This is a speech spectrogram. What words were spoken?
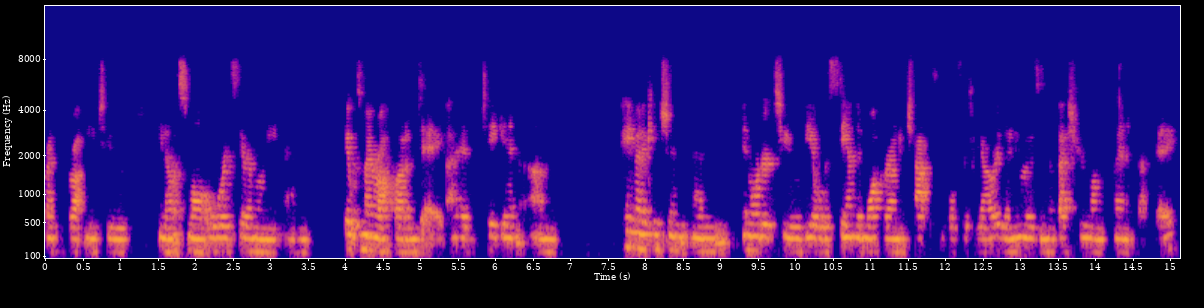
friend brought me to you know a small award ceremony, and it was my rock bottom day. I had taken um, pain medication and in order to be able to stand and walk around and chat with people for three hours, I knew I was in the best room on the planet that day.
